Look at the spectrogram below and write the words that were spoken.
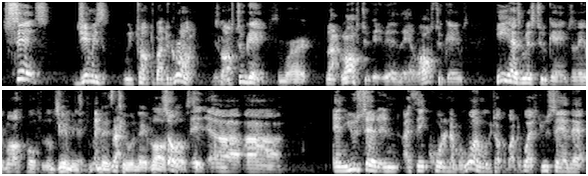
since Jimmy's, we talked about the groin. He's lost two games. Right. Not lost two games. Yeah, they have lost two games. He has missed two games, and they've lost both of those. Jimmy's games. missed Right. two and they've lost So, uh, uh, and you said in I think quarter number one when we talk about the West, you saying that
